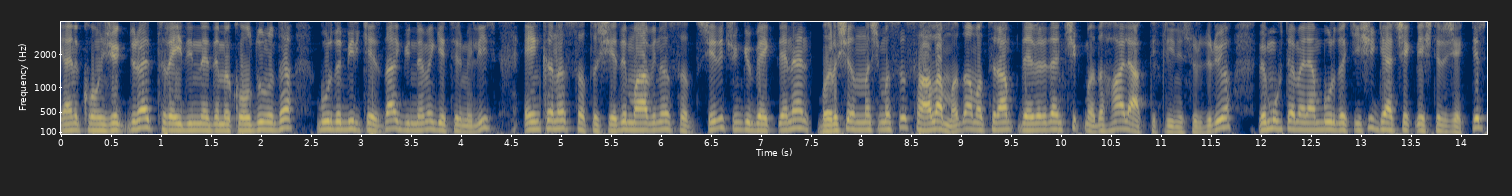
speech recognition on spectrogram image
Yani konjektürel trading ne demek olduğunu da burada bir kez daha gündeme getirmeliyiz. Enka nasıl satış yedi, mavi nasıl satış yedi? Çünkü beklenen barış anlaşması sağlanmadı ama Trump devreden çıkmadı. Hala aktifliğini sürdürüyor ve muhtemelen buradaki işi gerçekleştirecektir.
